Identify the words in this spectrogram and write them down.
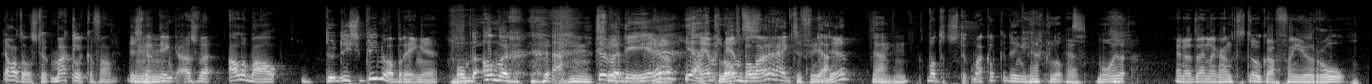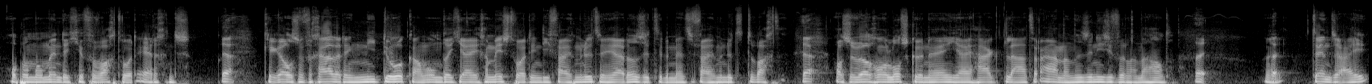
Daar wordt wel een stuk makkelijker van. Dus Mhm. ik denk, als we allemaal de discipline opbrengen om de ander te waarderen Ja, en, belangrijk te vinden, Ja. Mhm. wordt het een stuk makkelijker, denk ik. Ja, klopt. Ja. Mooi. En uiteindelijk hangt het ook af van je rol op het moment dat je verwacht wordt ergens. Ja. Kijk, als een vergadering niet door kan omdat jij gemist wordt in die vijf minuten, ja, dan zitten de mensen vijf minuten te wachten. Ja. Als ze wel gewoon los kunnen en jij haakt later aan, dan is er niet zoveel aan de hand. Nee. Nee. Nee. Tenzij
